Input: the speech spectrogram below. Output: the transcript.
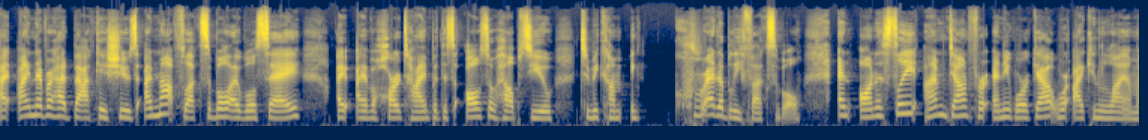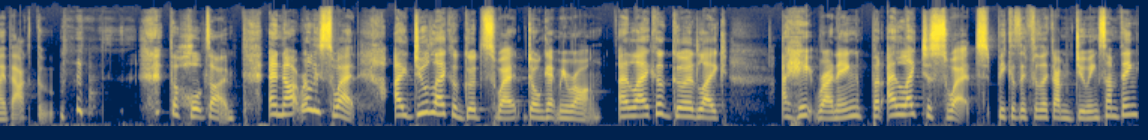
I, I never had back issues. I'm not flexible, I will say. I, I have a hard time, but this also helps you to become incredibly flexible. And honestly, I'm down for any workout where I can lie on my back the, whole time and not really sweat. I do like a good sweat, don't get me wrong. I like a good, like, I hate running, but I like to sweat because I feel like I'm doing something.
